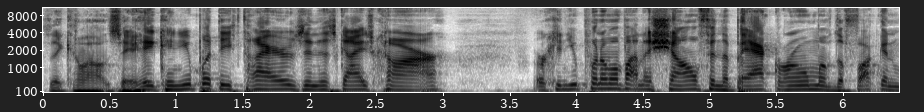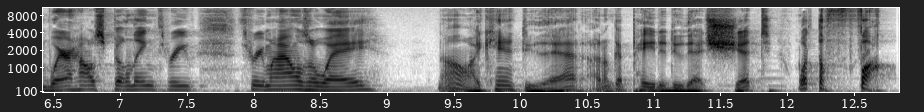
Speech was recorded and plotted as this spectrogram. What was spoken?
So they come out and say, "Hey, can you put these tires in this guy's car?" Or can you put them up on a shelf in the back room of the fucking warehouse building three three miles away? No, I can't do that. I don't get paid to do that shit. What the fuck?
